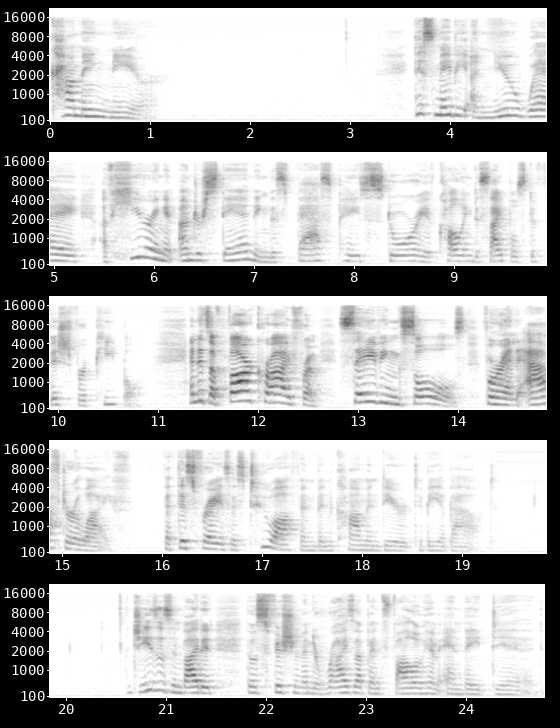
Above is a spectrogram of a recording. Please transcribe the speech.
coming near. This may be a new way of hearing and understanding this fast paced story of calling disciples to fish for people. And it's a far cry from saving souls for an afterlife that this phrase has too often been commandeered to be about. Jesus invited those fishermen to rise up and follow him, and they did.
